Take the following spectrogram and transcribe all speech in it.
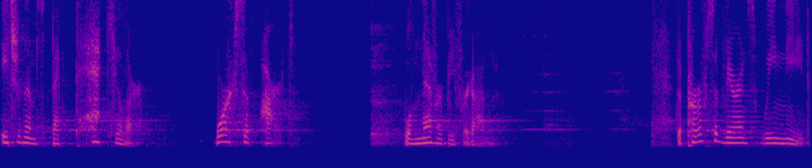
each of them spectacular works of art will never be forgotten. The perseverance we need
